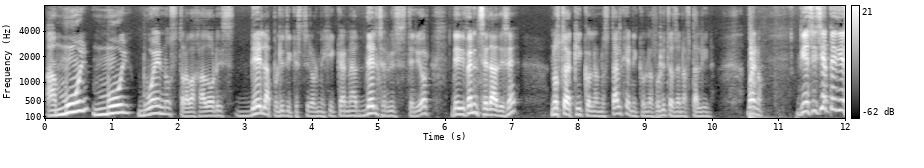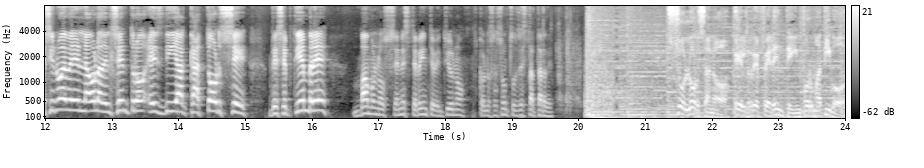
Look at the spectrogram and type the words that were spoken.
a muy, muy buenos trabajadores de la política exterior mexicana, del servicio exterior, de diferentes edades, ¿eh? No estoy aquí con la nostalgia ni con las bolitas de naftalina. Bueno, 17 y 19 en la hora del centro, es día 14 de septiembre. Vámonos en este 2021 con los asuntos de esta tarde. Solórzano, el referente informativo.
